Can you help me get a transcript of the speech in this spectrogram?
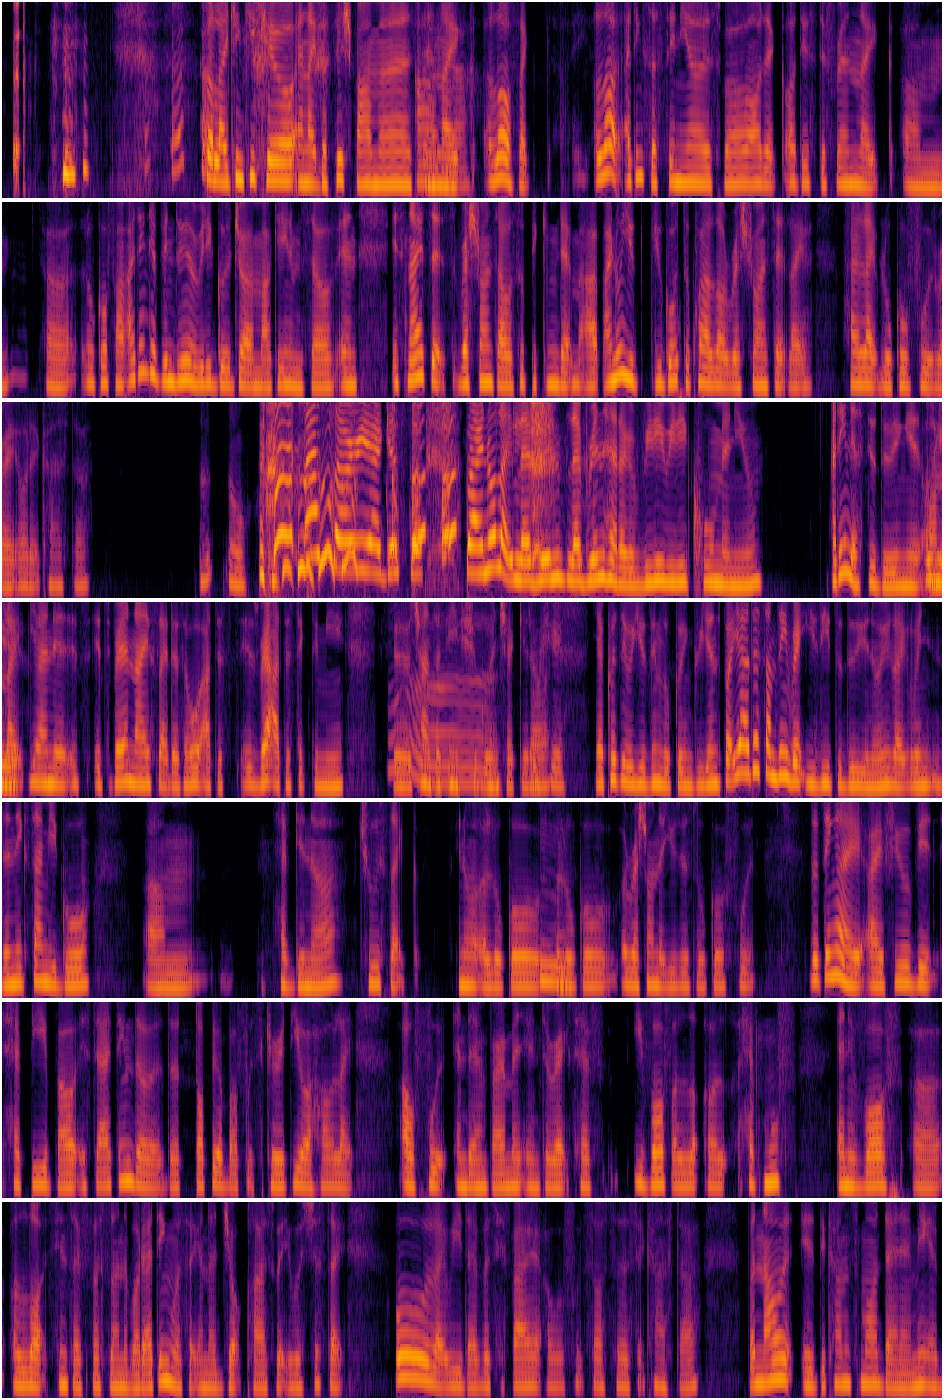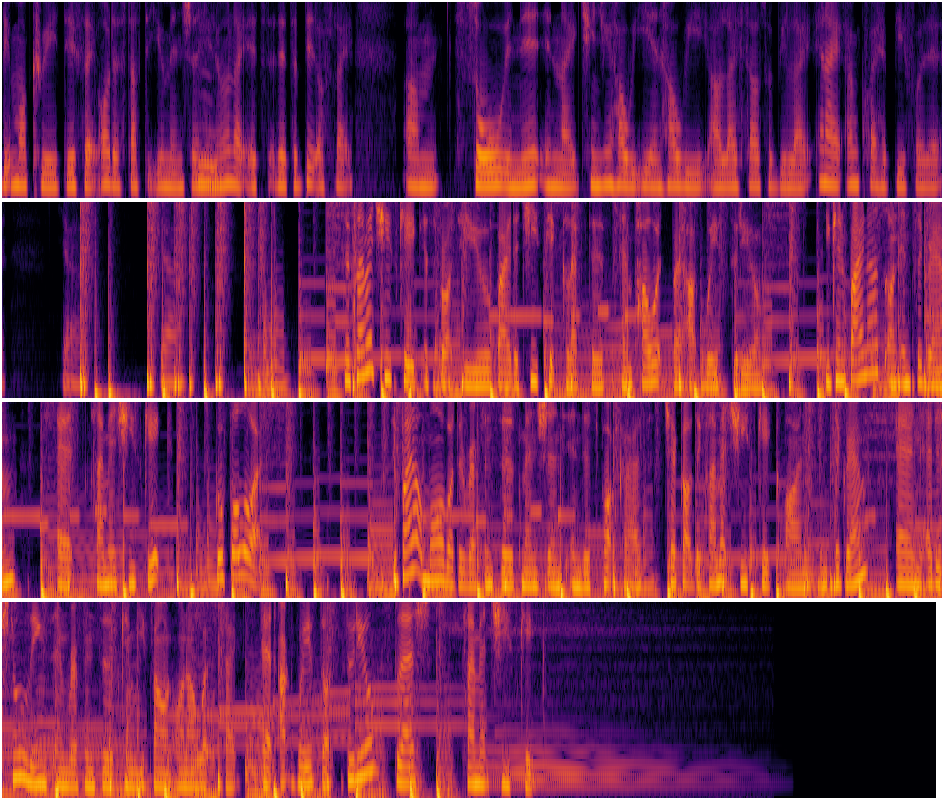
but like kinky Kill and like the fish farmers Oh, and like yeah. a lot of like a lot I think Sustenir as well, all like all these different like um uh local farm. I think they've been doing a really good job marketing themselves and it's nice that restaurants are also picking them up. I know you you go to quite a lot of restaurants that like highlight local food, right? All that kind of stuff. Uh, no. Sorry, I guess so. But I know like Labyrinth, Labyrinth had like a really really cool menu. I think they're still doing it on like yeah, and it's it's very nice. Like there's a whole artist. It's very artistic to me. If you have a chance, I think you should go and check it out. Okay. Yeah, because they were using local ingredients. But yeah, that's something very easy to do. You know, You like when the next time you go, um, have dinner, choose like you know a local a Mm. local a restaurant that uses local food. The thing I, I feel a bit happy about is that I think the the topic about food security or how like our food and the environment interacts have evolved a lot, have moved and evolved uh, a lot since I first learned about it. I think it was like in a job class where it was just like, oh, like we diversify our food sources, that kind of stuff. But now it becomes more dynamic and a bit more creative, like all the stuff that you mentioned, you Mm. know, like it's there's a bit of like um soul in it in like changing how we eat and how we our lifestyles will be like. And I, I'm quite happy for that. Yeah. Yeah. The Climate Cheesecake is brought to you by the Cheesecake Collective and powered by Artwave Studio. You can find us on Instagram at Climate Cheesecake. Go follow us. To find out more about the references mentioned in this podcast, check out the Climate Cheesecake on Instagram, and additional links and references can be found on our website at artwave.studio slash climate cheesecake.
